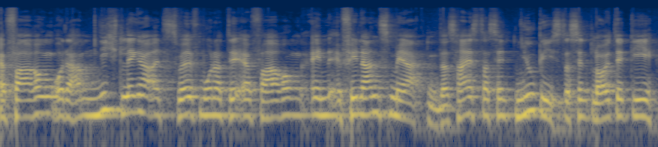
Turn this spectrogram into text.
Erfahrung oder haben nicht länger als zwölf Monate Erfahrung in Finanzmärkten. Das heißt, das sind Newbies, das sind Leute, die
